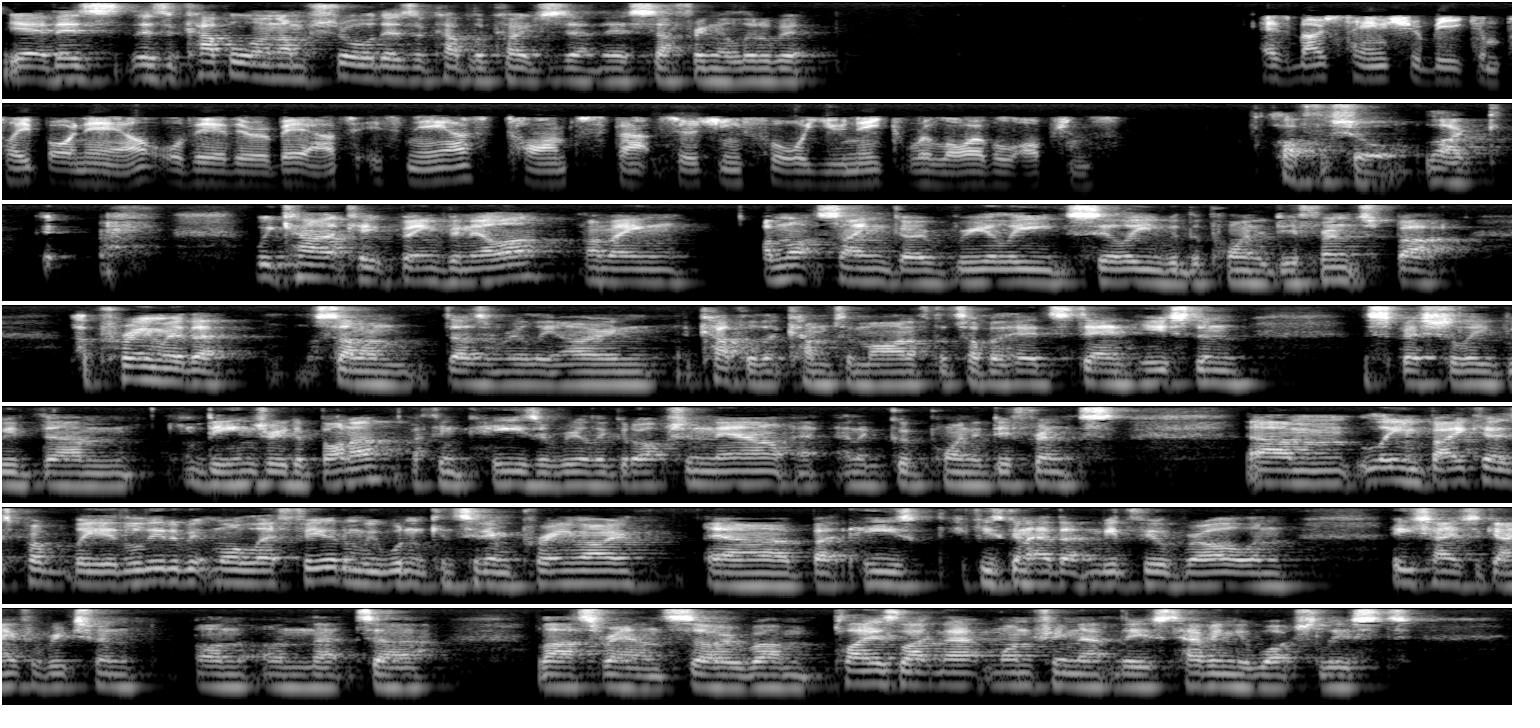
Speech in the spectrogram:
yeah, there's there's a couple, and I'm sure there's a couple of coaches out there suffering a little bit as most teams should be complete by now or there thereabouts, it's now time to start searching for unique, reliable options. Oh, for sure. Like, we can't keep being vanilla. I mean, I'm not saying go really silly with the point of difference, but a primo that someone doesn't really own, a couple that come to mind off the top of the head, Dan Houston, especially with um, the injury to Bonner. I think he's a really good option now and a good point of difference. Um, Liam Baker is probably a little bit more left field, and we wouldn't consider him primo. Uh, but he's if he's going to have that midfield role, and he changed the game for Richmond on on that uh, last round. So um, players like that, monitoring that list, having your watch list,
